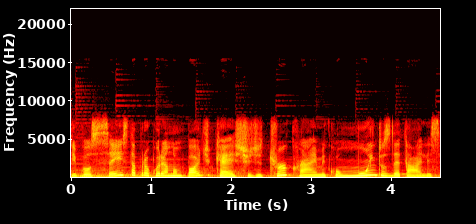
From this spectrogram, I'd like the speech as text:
Se você está procurando um podcast de true crime com muitos detalhes,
